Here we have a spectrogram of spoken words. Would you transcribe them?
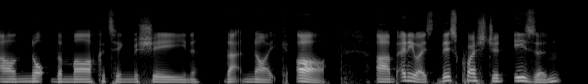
are not the marketing machine that Nike are. Um, anyways, this question isn't,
